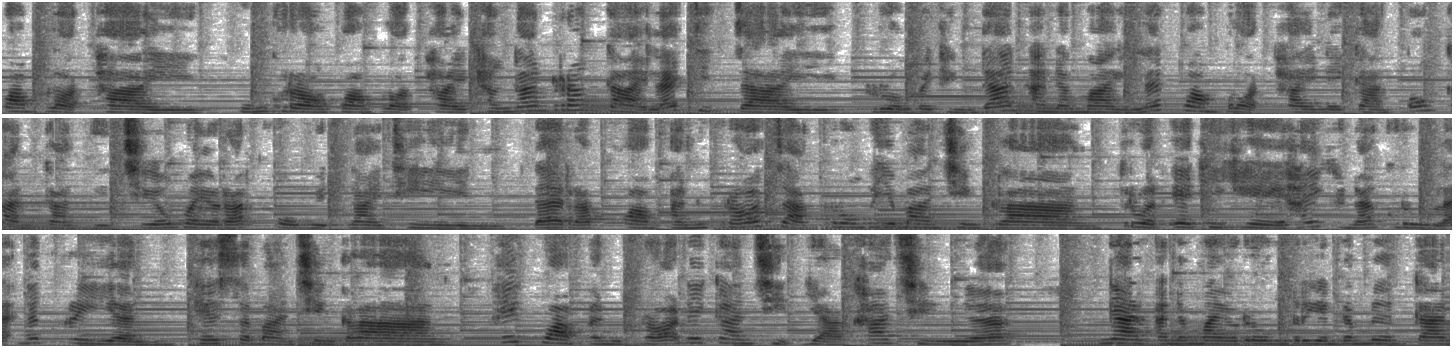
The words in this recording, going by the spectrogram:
ความปลอดภัย คุ้มครองความปลอดภัยทั้งด้านร่างกายและจิตใจ รวมไปถึงด้านอนามัยและความปลอดภัยในการป้องกันการติดเชื้อไวรัสโควิด -19 ได้รับความอนุเคราะห์จากโรงพยาบาลเชียงกลาง ตรวจ ATK ให้คณะครูและนักเรียน เทศบาลเชียงกลาง ให้ความอนุเคราะห์ในการฉีดยาฆ่าเชื้อ งานอนามัยโรงเรียนดำเนินการ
